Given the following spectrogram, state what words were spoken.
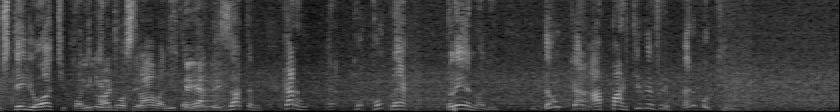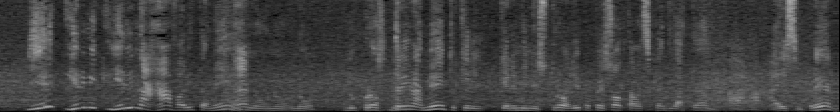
o estereótipo ali que ele mostrava ali também, exatamente, cara, era co- completo, pleno ali. Então, cara, a partir daí eu falei, pera um pouquinho, E ele, e ele, me, e ele narrava ali também, né, no, no, no, no treinamento que ele, que ele ministrou ali para o pessoal que estava se candidatando a, a, a esse emprego,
